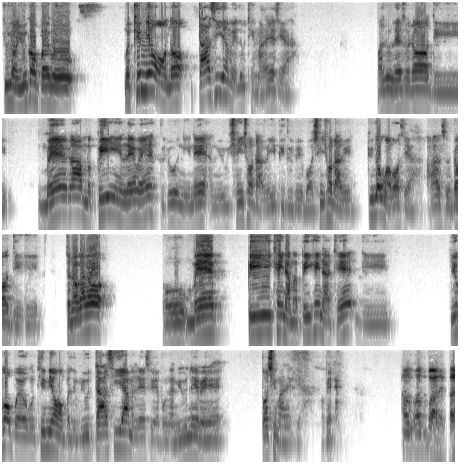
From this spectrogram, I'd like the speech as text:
တူရောရွေးကောက်ပွဲကိုမဖြစ်မြောက်အောင်တော့တားဆီးရမယ်လို့ထင်ပါတယ်ဆရာဘာလို့လဲဆိုတော့ဒီ မဲကမပေးရင်လည်းပဲသူတို့အနေနဲ့အမျိုးချင်းချော့တာလေးပြည်သူတွေပေါ့ချင်းချော့တာလေးပြုလုပ်မှာပေါ့ဆရာအဲဆိုတော့ဒီကျွန်တော်ကတော့ဟိုမဲပေးခိုင်းတာမပေးခိုင်းတာတဲ့ဒီရွေးကောက်ပွဲကိုဖြစ်မြောက်အောင်ဘယ်လိုမျိုးတားဆီးရမလဲဆိုတဲ့ပုံစံမျိုးနဲ့ပဲတောချင်ပါတယ်ဆရာဟုတ်ကဲ့ဟုတ်ဟုတ်ပါတယ်ဒါ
